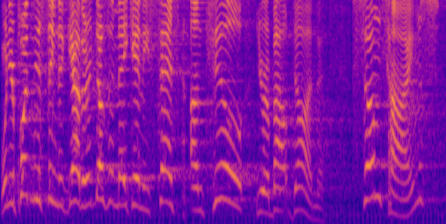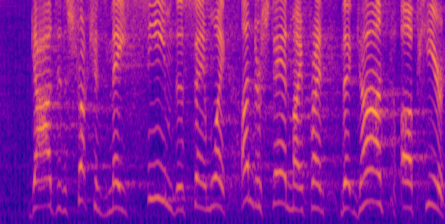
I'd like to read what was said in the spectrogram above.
When you're putting this thing together, it doesn't make any sense until you're about done. Sometimes God's instructions may seem the same way. Understand, my friend, that God's up here,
